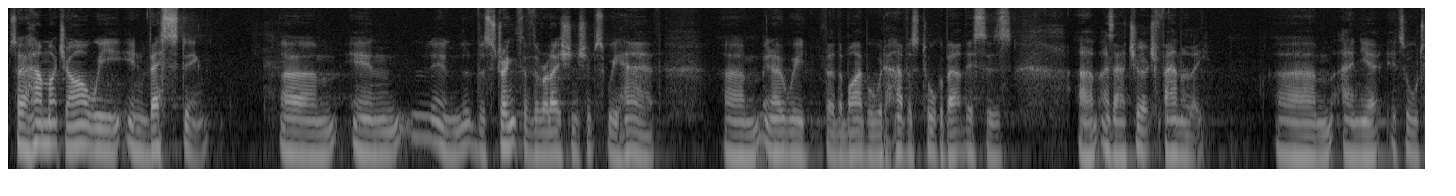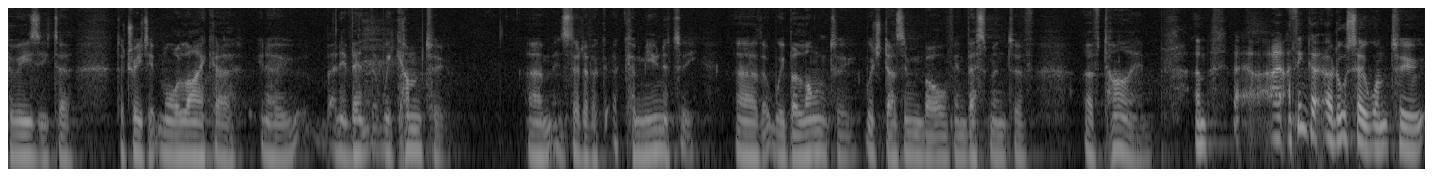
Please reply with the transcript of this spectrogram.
So, how much are we investing um, in, in the strength of the relationships we have? Um, you know, we, the, the, Bible would have us talk about this as um, as our church family. Um, and yet it's all too easy to, to treat it more like a, you know, an event that we come to um, instead of a, a community uh, that we belong to, which does involve investment of, of time. Um, I, I, think I'd also want to,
